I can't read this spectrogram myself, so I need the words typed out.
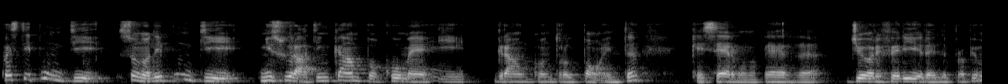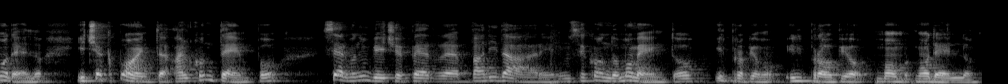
questi punti sono dei punti misurati in campo come i ground control point, che servono per georeferire il proprio modello. I checkpoint al contempo servono invece per validare in un secondo momento il proprio, il proprio mo modello.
